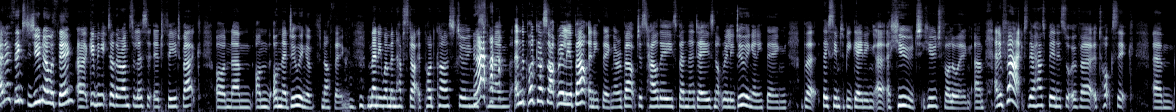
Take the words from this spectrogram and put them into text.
I know things. Did you know a thing? Uh, giving each other unsolicited feedback on um, on on their doing of nothing. Many women have started podcasts during this time, and the podcasts aren't really about anything. They're about just how they spend their days, not really doing anything. But they seem to be gaining a, a huge, huge following. Um, and in fact, there has been a sort of a, a toxic um,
